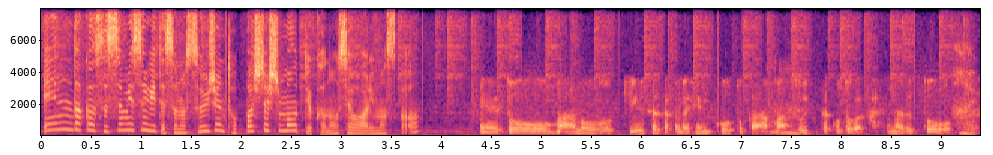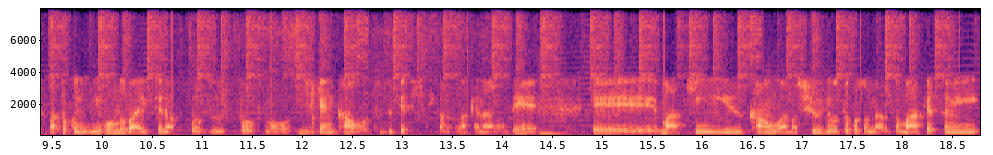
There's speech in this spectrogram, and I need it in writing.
円高進みすぎてその水準突破してしまうっていう可能性はありますか？えーとまあ、あの金融政策の変更とか、まあ、うん。そういったことが重なると、はい。まあ、特に日本の場合っていうのはこうずっとその異次元緩和を続けてきたわけなので、えーまあ、金融緩和の終了ということになるとマーケットに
